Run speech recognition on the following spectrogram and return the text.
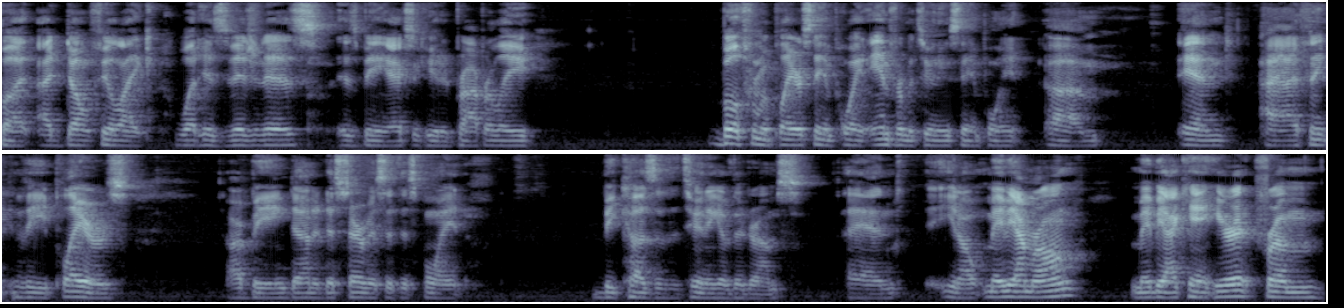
But I don't feel like what his vision is is being executed properly, both from a player standpoint and from a tuning standpoint. Um, and I, I think the players are being done a disservice at this point because of the tuning of their drums. And, you know, maybe I'm wrong. Maybe I can't hear it from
